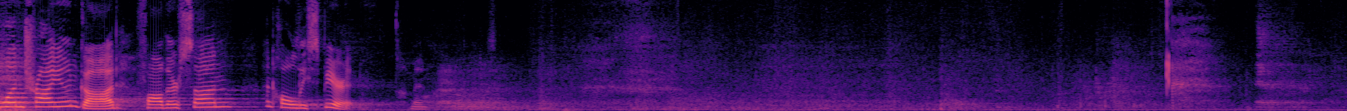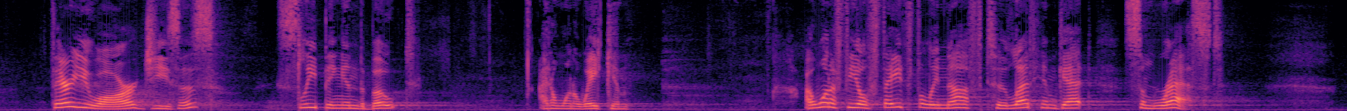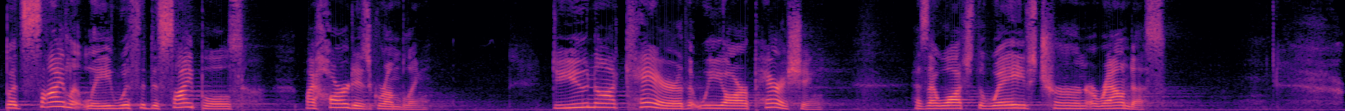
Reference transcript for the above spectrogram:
one triune God, Father, Son, and Holy Spirit. Amen. There you are, Jesus, sleeping in the boat. I don't want to wake him. I want to feel faithful enough to let him get some rest. But silently with the disciples, my heart is grumbling. Do you not care that we are perishing as I watch the waves churn around us?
